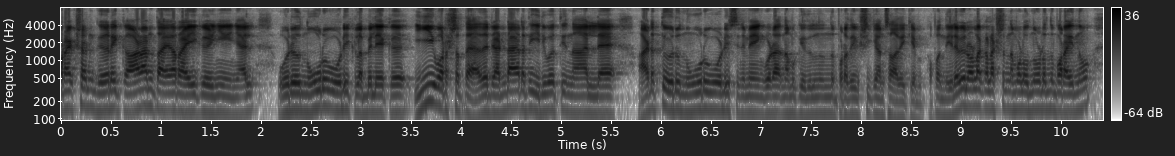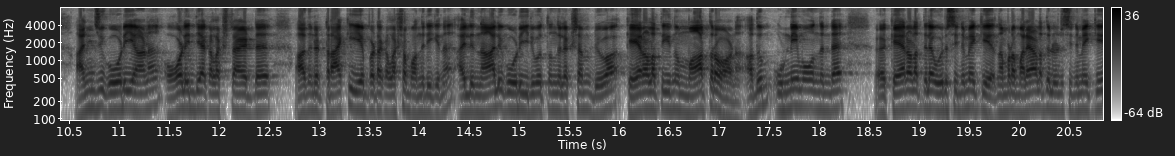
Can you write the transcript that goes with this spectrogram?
പ്രേക്ഷകൻ കയറി കാണാൻ തയ്യാറായി കഴിഞ്ഞു കഴിഞ്ഞാൽ ഒരു നൂറ് കോടി ക്ലബിലേക്ക് ഈ വർഷത്തെ അത് രണ്ടായിരത്തി ഇരുപത്തിനാലിലെ അടുത്ത ഒരു നൂറ് കോടി സിനിമയും കൂടെ നമുക്ക് ഇതിൽ നിന്ന് പ്രതീക്ഷിക്കാൻ സാധിക്കും. അപ്പോൾ നിലവിലുള്ള കളക്ഷൻ നമ്മൾ ഒന്നുകൂടെ ഒന്ന് പറയുന്നു. അഞ്ച് കോടിയാണ് ഓൾ ഇന്ത്യ കളക്ഷനായിട്ട് അതിന്റെ ട്രാക്ക് ചെയ്യപ്പെട്ട കളക്ഷൻ വന്നിരിക്കുന്നത്. അതിൽ നാല് കോടി ഇരുപത്തൊന്ന് ലക്ഷം രൂപ കേരളത്തിൽ നിന്നും മാത്രമാണ്. അതും ഉണ്ണിമോഹന്റെ കേരളത്തിലെ ഒരു സിനിമയ്ക്ക് നമ്മുടെ മലയാളത്തിലെ ഒരു സിനിമയ്ക്ക്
